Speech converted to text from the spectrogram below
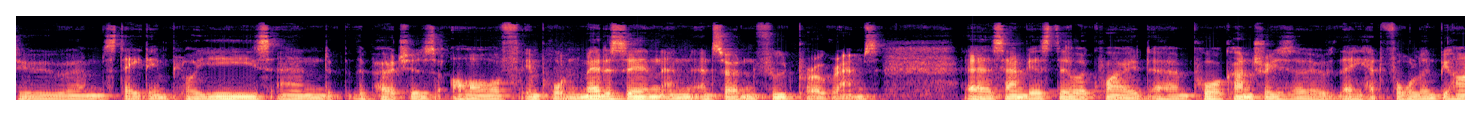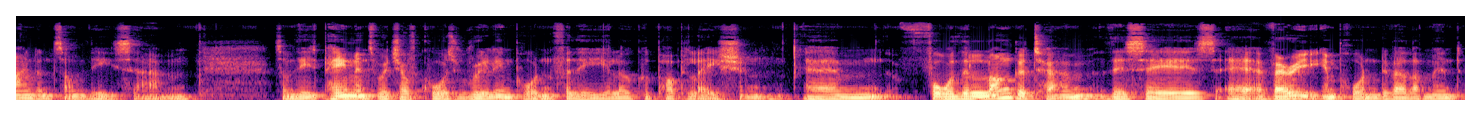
to um, state employees and the purchase of important medicine and, and certain food programs. Uh, Zambia is still a quite um, poor country, so they had fallen behind on some of these. Um, some of these payments, which are of course really important for the local population. Um, for the longer term, this is a, very important development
